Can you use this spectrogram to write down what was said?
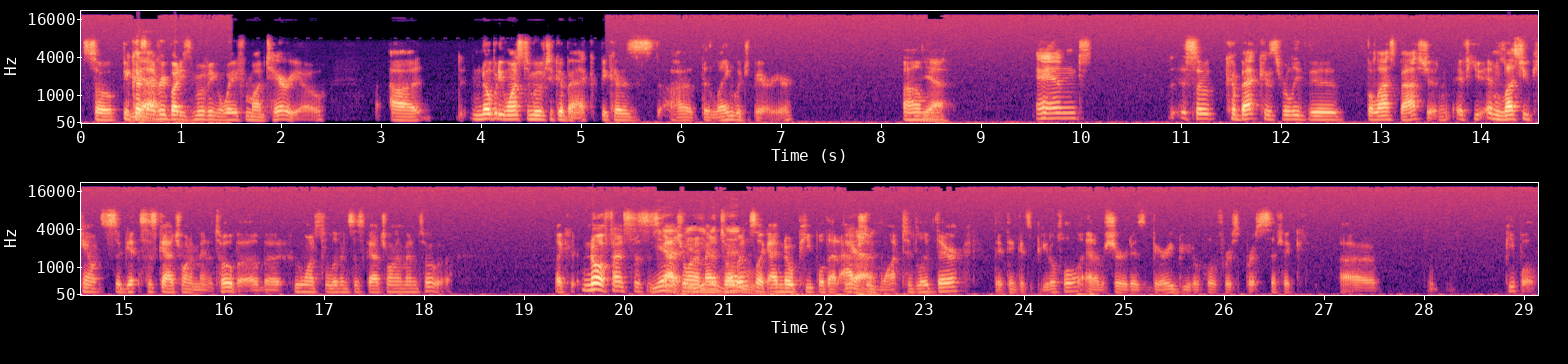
So because Yeah. everybody's moving away from Ontario, uh, nobody wants to move to Quebec because uh, the language barrier. Um, yeah. and so Quebec is really the the last bastion, if you unless you count Saskatchewan and Manitoba. But who wants to live in Saskatchewan and Manitoba? Like, no offense to Saskatchewan and even Manitobans, then- like I know people that actually Yeah. want to live there. They think it's beautiful, and I'm sure it is very beautiful for specific uh, people.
